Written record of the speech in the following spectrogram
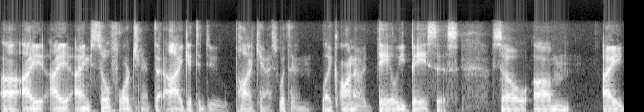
uh, I, I I'm so fortunate that I get to do podcasts with him like on a daily basis. So um, I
